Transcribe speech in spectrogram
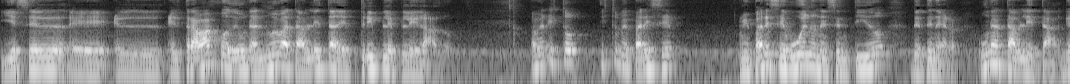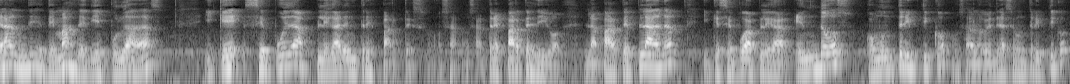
y es eh, el, el, trabajo de una nueva tableta de triple plegado. A ver, esto, esto me, parece, me parece bueno en el sentido de tener una tableta grande de más de 10 pulgadas y que se pueda plegar en tres partes. O sea, tres partes digo, la parte plana y que se pueda plegar en dos como un tríptico, o sea, lo que vendría a ser un tríptico,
